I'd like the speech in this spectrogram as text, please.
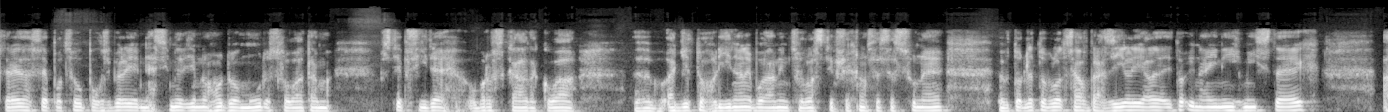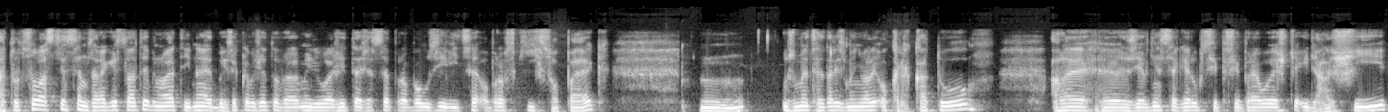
které zase pod sebou pohřbily nesmírně mnoho domů, doslova tam prostě přijde obrovská taková eh, ať je to hlína, nebo já nevím, co vlastně všechno se sesune. Tohle to bylo třeba v Brazílii, ale je to i na jiných místech. A to, co vlastně jsem zaregistroval ty minulé týdny, bych řekl, že je to velmi důležité, že se probouzí více obrovských sopek. Hmm, už jsme se tady zmiňovali o krakatu, ale eh, zjevně se Gerub si připravuje ještě i další.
